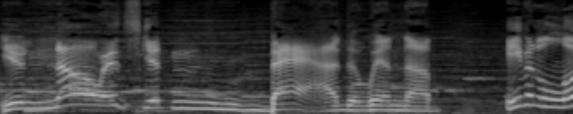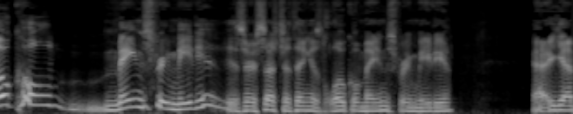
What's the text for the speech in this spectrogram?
You know it's getting bad when uh, even local mainstream media, is there such a thing as local mainstream media? Uh, yeah,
